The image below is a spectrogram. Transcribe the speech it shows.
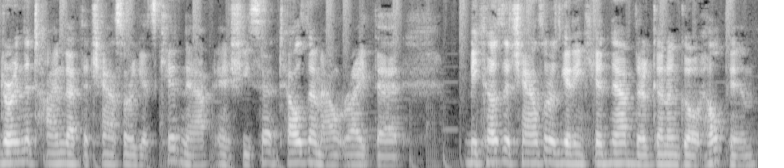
during the time that the chancellor gets kidnapped and she said tells them outright that because the Chancellor is getting kidnapped, they're gonna go help him.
